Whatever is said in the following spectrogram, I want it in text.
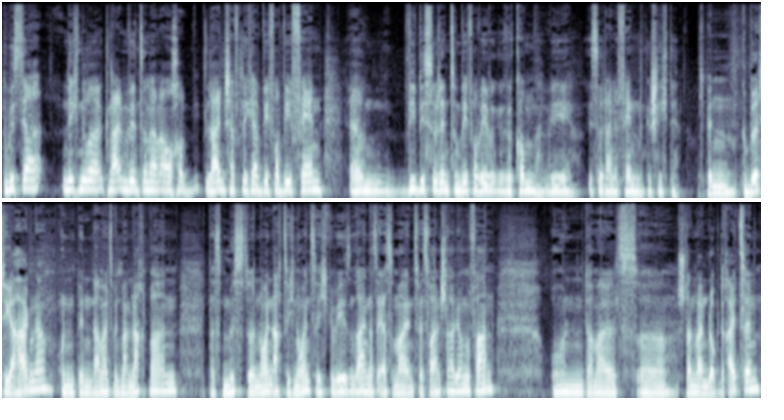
Du bist ja nicht nur Kneipenwirt, sondern auch leidenschaftlicher BVB-Fan. Ähm, wie bist du denn zum BVB gekommen? Wie ist so deine Fangeschichte? Ich bin gebürtiger Hagener und bin damals mit meinem Nachbarn, das müsste 89, 90 gewesen sein, das erste Mal ins Westfalenstadion gefahren. Und damals äh, standen wir in Block 13.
